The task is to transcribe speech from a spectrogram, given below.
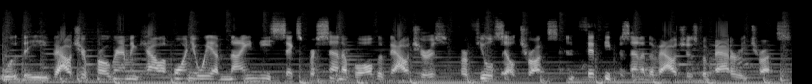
With the voucher program in California, we have 96% of all the vouchers for fuel cell trucks and 50% of the vouchers for battery trucks.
